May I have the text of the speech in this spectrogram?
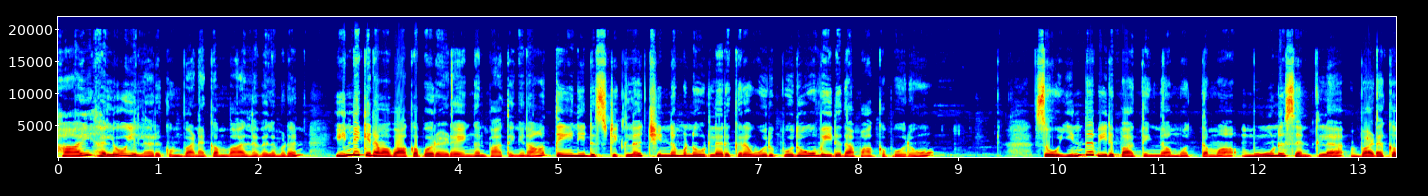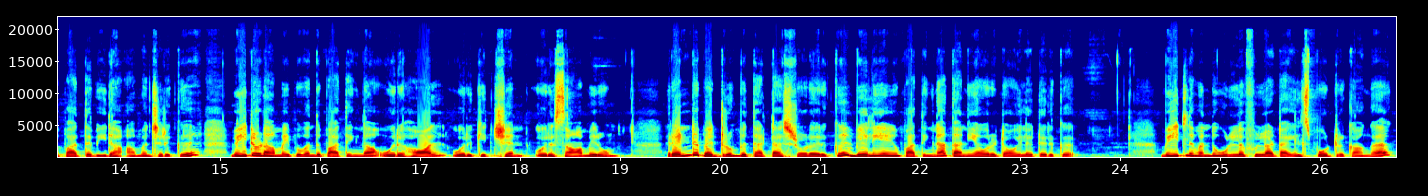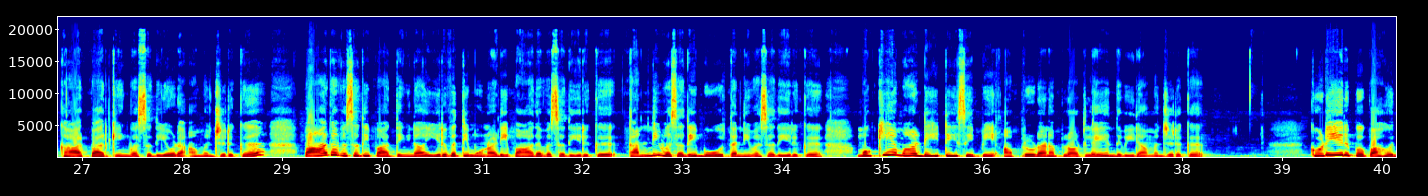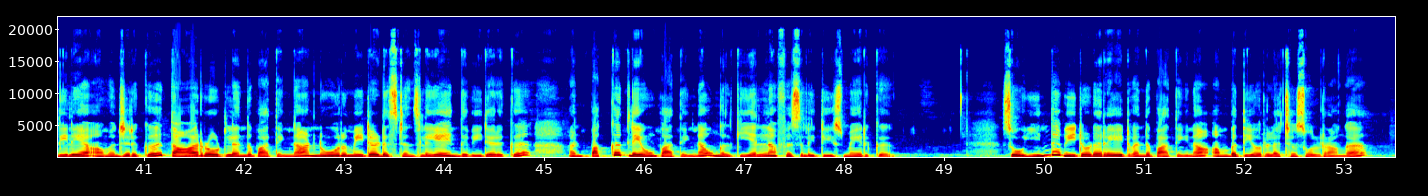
Hi hello எல்லாருக்கும் வணக்கம். வாழ்க வளமுடன். இன்றைக்கி நம்ம பார்க்க போகிற இடம் எங்கன்னு பார்த்தீங்கன்னா தேனி டிஸ்ட்ரிக்டில் சின்னமனூரில் இருக்கிற ஒரு புது வீடு தான் பார்க்க போகிறோம் ஸோ இந்த வீடு பார்த்திங்கன்னா மொத்தமாக மூணு சென்ட்டில் வடக்க பார்த்த வீடாக அமைஞ்சிருக்கு. வீட்டோட அமைப்பு வந்து பார்த்திங்கன்னா ஒரு ஹால் ஒரு கிச்சன் ஒரு சாமி ரூம் ரெண்டு பெட்ரூம் வித் அட்டாச்சோடு இருக்குது வெளியேயும் பார்த்திங்கன்னா தனியாக ஒரு டாய்லெட் இருக்குது வீட்டில் வந்து உள்ளே ஃபுல்லாக டைல்ஸ் போட்டிருக்காங்க. கார் பார்க்கிங் வசதியோடு அமைஞ்சிருக்கு. பாத வசதி பார்த்திங்கன்னா இருபத்தி மூணு அடி பாத வசதி இருக்குது தண்ணி வசதி போர் தண்ணி வசதி இருக்குது முக்கியமாக டிடிசிபி அப்ரூவ்டான பிளாட்லேயே இந்த வீடு அமைஞ்சிருக்கு. குடியிருப்பு பகுதியிலேயே அமைஞ்சிருக்கு. தார் ரோட்லேருந்து பார்த்திங்கன்னா நூறு மீட்டர் டிஸ்டன்ஸ்லேயே இந்த வீடு இருக்குது அண்ட் பக்கத்துலேயும் பார்த்திங்கன்னா உங்களுக்கு எல்லா ஃபெசிலிட்டிஸுமே இருக்குது ஸோ இந்த வீட்டோட ரேட் வந்து பார்த்திங்கன்னா ஐம்பத்தி ஒரு லட்சம் சொல்கிறாங்க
